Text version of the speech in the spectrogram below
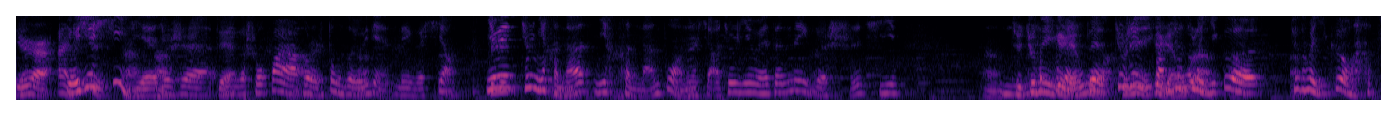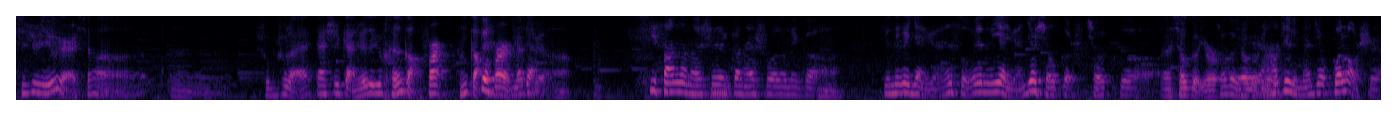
有点暗，有一些细节就是那个说话呀、啊或者是动作有一点那个像，因为就是你很难你很难不往那儿想，就是因为在那个时期，嗯，嗯。就就那一个人物嘛，就是那一个咱就这么一个，就这么一个嘛，其实有点像，嗯，说不出来，但是感觉就很港范儿，很港范儿感觉啊。第三个呢是刚才说的那个，嗯就那个演员，所谓的演员叫小葛小葛呃，小葛优，小葛优，然后这里面叫关老师，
